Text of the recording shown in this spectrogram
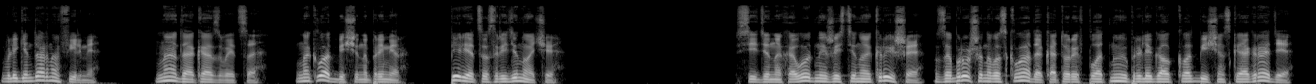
в легендарном фильме. Надо, оказывается. На кладбище, например. Переться среди ночи. Сидя на холодной жестяной крыше заброшенного склада, который вплотную прилегал к кладбищенской ограде,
